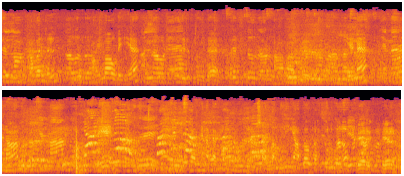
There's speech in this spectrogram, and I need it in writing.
செல்லம். அவர்கள் அல்லாவுடைய திருத்தூதர். திருத்தூதர். ஆவார்கள். என நான். நீங்க அல்லாவுக்காக தொழுகணும். பேர் பேர் என்ன?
